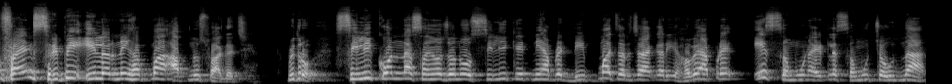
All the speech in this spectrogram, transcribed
ફ્રેન્ડ્સ શ્રીપી ઈ લર્નિંગ હબમાં આપનું સ્વાગત છે. મિત્રો, સિલિકોનના સંયોજનો, સિલિકેટની આપણે ડીપમાં ચર્ચા કરી. હવે આપણે એ સમૂહના, એટલે સમૂહ ચૌદના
